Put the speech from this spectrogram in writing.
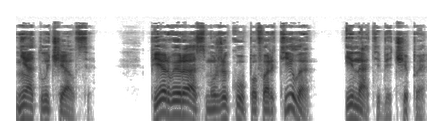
не отлучался. Первый раз мужику пофартило, и на тебе ЧП.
